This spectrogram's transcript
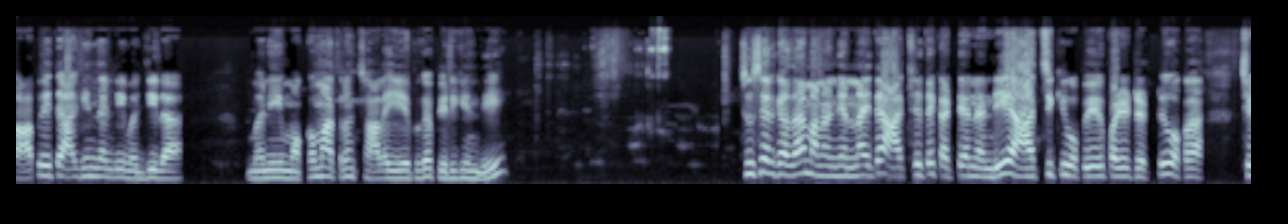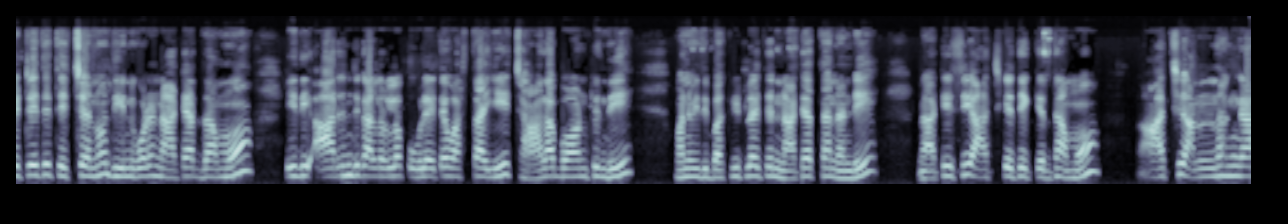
కాపు అయితే ఆగిందండి ఈ మధ్యలో. మనీ మొక్క మాత్రం చాలా ఏపుగా పెరిగింది. చూసారు కదా మనం నిన్న అయితే ఆర్చి అయితే కట్టానండి. ఆర్చికి ఉపయోగపడేటట్టు ఒక చెట్టు అయితే తెచ్చాను. దీన్ని కూడా నాటేద్దాము. ఇది ఆరెంజ్ కలర్లో పువ్వులు అయితే వస్తాయి. చాలా బాగుంటుంది. మనం ఇది బకెట్లో అయితే నాటేస్తానండి. నాటేసి ఆచికైతే అయితే ఎక్కిద్దాము. ఆచి అందంగా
